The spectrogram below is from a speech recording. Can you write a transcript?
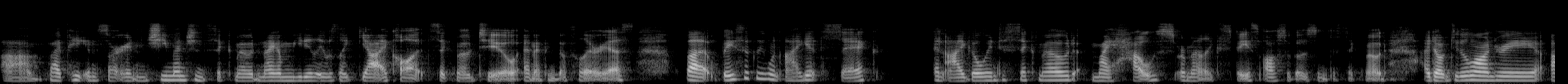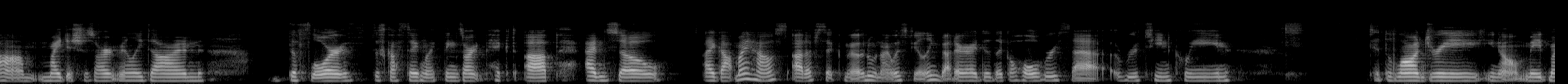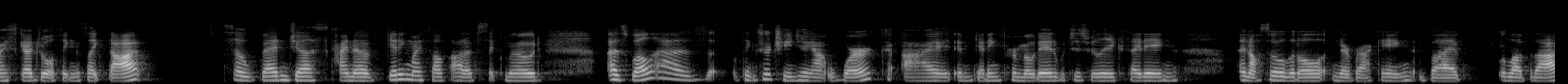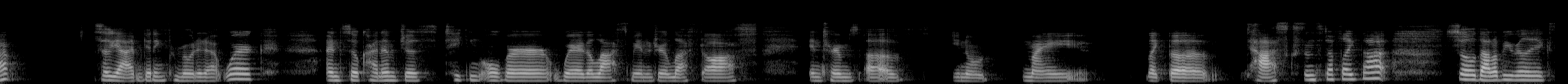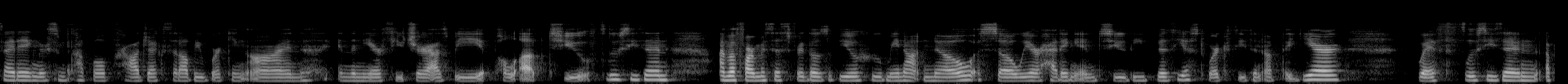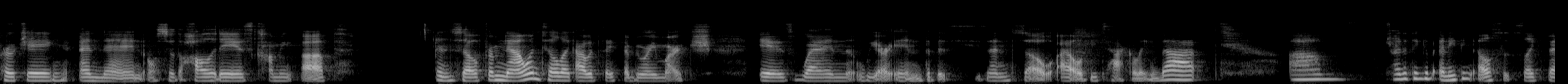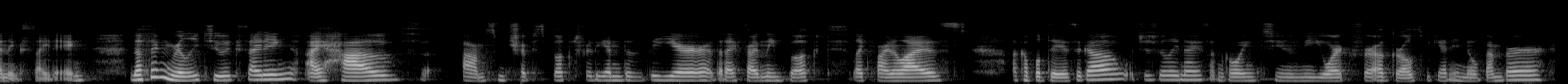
um, by Peyton Sartin. She mentioned sick mode, and I immediately was like, yeah, I call it sick mode too, and I think that's hilarious. But basically, when I get sick and I go into sick mode, my house or my like space also goes into sick mode. I don't do the laundry. Um, my dishes aren't really done. The floor is disgusting. Like things aren't picked up, and so I got my house out of sick mode when I was feeling better. I did like a whole reset, routine clean did the laundry, you know, made my schedule, things like that. So, been just kind of getting myself out of sick mode, as well as things are changing at work. I am getting promoted, which is really exciting and also a little nerve wracking, but love that. So, yeah, I'm getting promoted at work. And so, kind of just taking over where the last manager left off in terms of, you know, my like the tasks and stuff like that. So that'll be really exciting. There's some couple projects that I'll be working on in the near future as we pull up to flu season. I'm a pharmacist for those of you who may not know, so we are heading into the busiest work season of the year with flu season approaching and then also the holidays coming up. And so from now until like I would say February, March, is when we are in the busy season. So I will be tackling that. Um, trying to think of anything else that's like been exciting. Nothing really too exciting. I have um, some trips booked for the end of the year that I finally booked, like finalized. a couple days ago, which is really nice. I'm going to New York for a girls' weekend in November,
